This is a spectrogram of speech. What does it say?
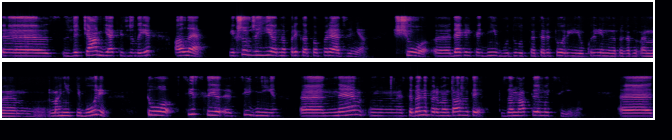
е, життям, як і жили. Але якщо вже є, наприклад, попередження, що е, декілька днів будуть на території України, наприклад, магнітні бурі, то в ці, в ці дні не, себе не перевантажувати занадто емоційно е,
